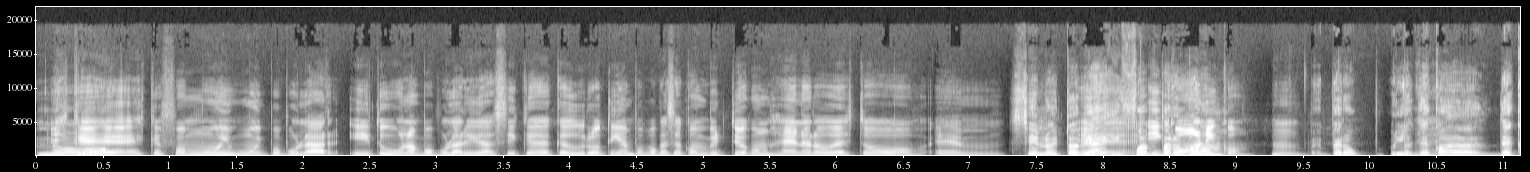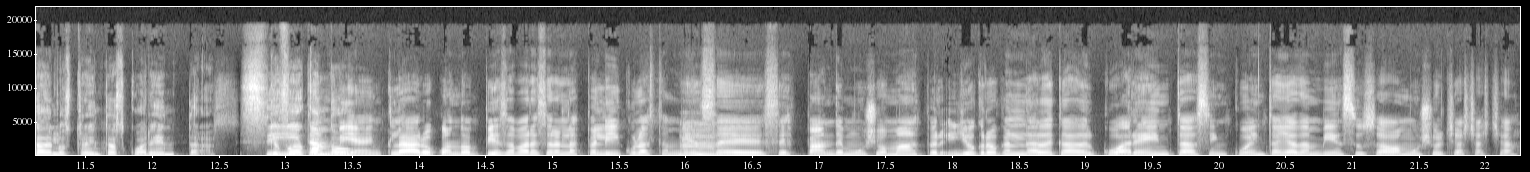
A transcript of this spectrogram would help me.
Es, que, es que fue muy, muy popular y tuvo una popularidad así que, que duró tiempo porque se convirtió en un género de estos eh, Sí, no, y todavía y eh, fue icónico. Pero, pero la década, década de los 30, 40. Sí, también, claro. Cuando empieza a aparecer en las películas también se, se expande mucho más. Pero yo creo que en la década del 40, 50 ya también se usaba mucho el cha-cha-cha.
